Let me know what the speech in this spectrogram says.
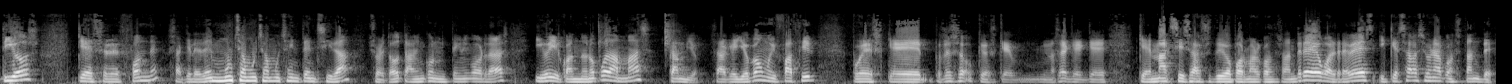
tíos que se desfonden, o sea, que le den mucha, mucha, mucha intensidad, sobre todo también con un técnico de y oye, cuando no puedan más, cambio. O sea, que yo veo muy fácil, pues que, pues eso, que es que, no sé, que, que, que Maxi se ha sustituido por Marcos André o al revés, y que esa va a ser una constante.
